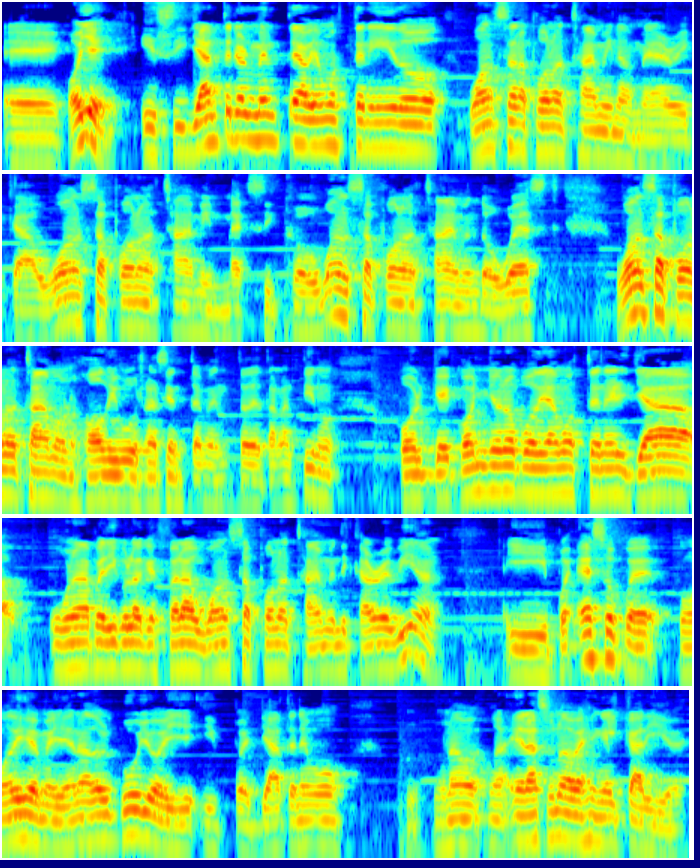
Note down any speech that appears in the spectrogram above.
Eh, oye, y si ya anteriormente habíamos tenido Once Upon a Time in America, Once Upon a Time in Mexico, Once Upon a Time in the West, Once Upon a Time on Hollywood recientemente de Tarantino, ¿por qué coño no podíamos tener ya una película que fuera Once Upon a Time in the Caribbean? Y pues eso, pues, como dije, me llena de orgullo y, pues ya tenemos una, Eras una vez en el Caribe.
